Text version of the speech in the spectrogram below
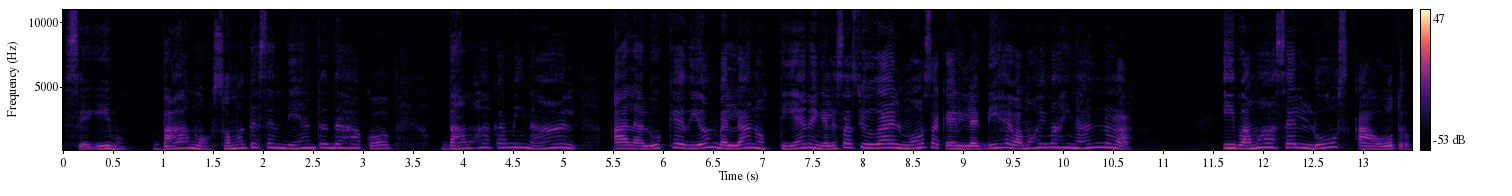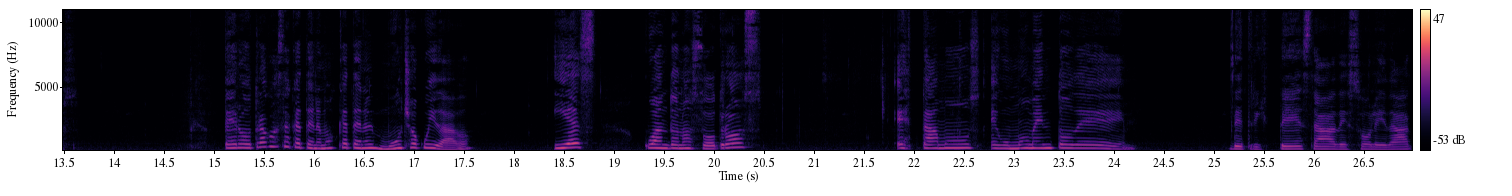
seguimos, vamos, somos descendientes de Jacob, vamos a caminar a la luz que Dios, ¿verdad?, nos tiene en esa ciudad hermosa que les dije, vamos a imaginárnosla y vamos a hacer luz a otros. Pero otra cosa que tenemos que tener mucho cuidado y es cuando nosotros estamos en un momento de, de tristeza, de soledad,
